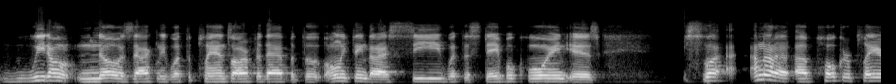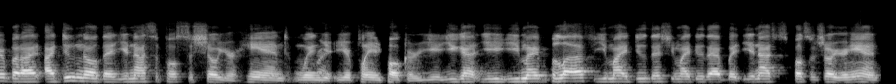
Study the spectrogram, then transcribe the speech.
we don't know exactly what the plans are for that, but the only thing that I see with the stable coin is I'm not a, a, poker player, but I, I do know that you're not supposed to show your hand when right. you're, you're, playing poker. You you got you you might bluff, you might do this, you might do that, but you're not supposed to show your hand.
